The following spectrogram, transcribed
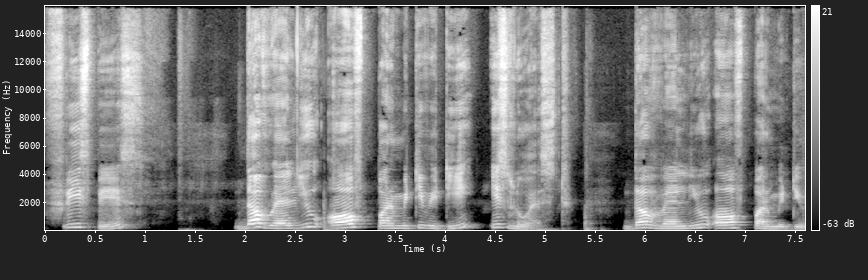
free space the value of permittivity is lowest. The value of permittivity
